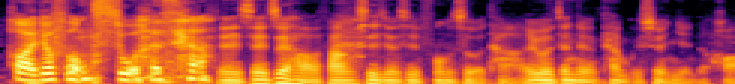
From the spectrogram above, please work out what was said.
后来就封锁了这样。对，所以最好的方式就是封锁他，如果真的看不顺眼的话。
